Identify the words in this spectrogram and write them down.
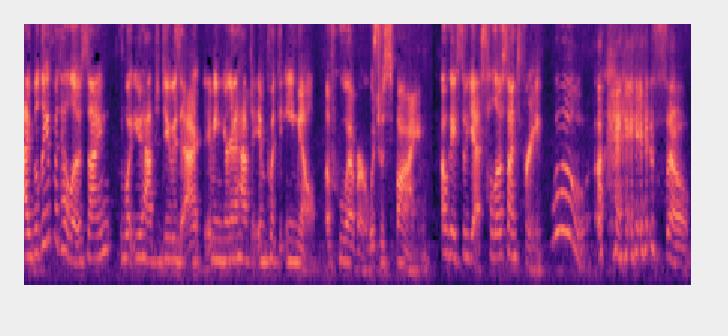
I believe with HelloSign, what you have to do is act. I mean, you're gonna have to input the email of whoever, which is fine. Okay, so yes, HelloSign's free. Woo! Okay, so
